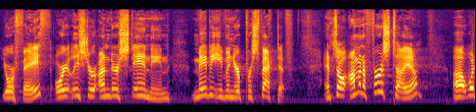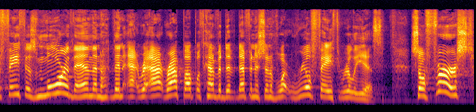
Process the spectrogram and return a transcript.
your faith, or at least your understanding, maybe even your perspective. And so I'm going to first tell you uh, what faith is more than, than, than wrap up with kind of a de- definition of what real faith really is. So, first,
